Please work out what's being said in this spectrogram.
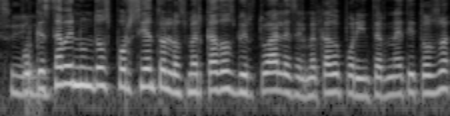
Sí. porque estaba en un 2% en los mercados virtuales, el mercado por internet y todo eso.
